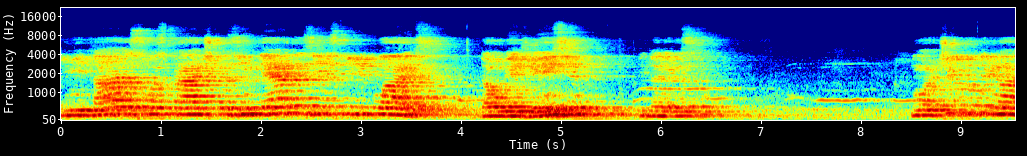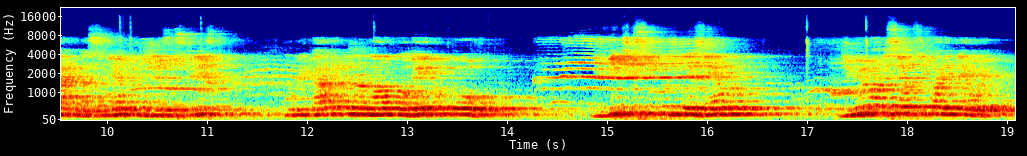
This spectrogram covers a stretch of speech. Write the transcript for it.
imitar as suas práticas internas e espirituais da obediência e da negação. No artigo doutrinário Nascimento de Jesus Cristo, publicado no jornal Correio do Povo, de 25 de dezembro de 1948.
